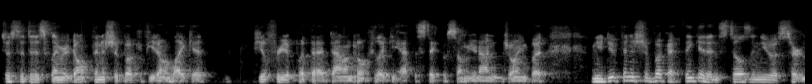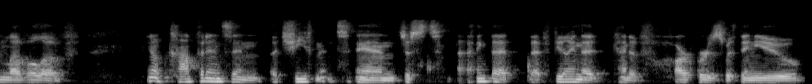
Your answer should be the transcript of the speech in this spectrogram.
just a disclaimer don't finish a book if you don't like it feel free to put that down. Don't feel like you have to stick with something you're not enjoying. But when you do finish a book, I think it instills in you a certain level of, you know, confidence and achievement. And just, I think that that feeling that kind of harbors within you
